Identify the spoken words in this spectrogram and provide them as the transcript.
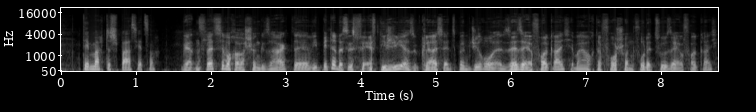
Dem macht es Spaß jetzt noch. Wir hatten es letzte Woche auch schon gesagt, äh, wie bitter das ist für FDG. Also klar ist er jetzt beim Giro äh, sehr, sehr erfolgreich. Er war ja auch davor schon vor der Tour sehr erfolgreich.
